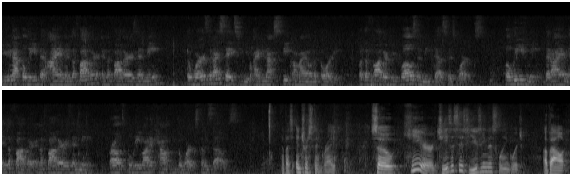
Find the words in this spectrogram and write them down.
Do you not believe that I am in the Father, and the Father is in me? The words that I say to you, I do not speak on my own authority, but the Father who dwells in me does his works. Believe me that I am in the Father, and the Father is in me, or else believe on account of the works themselves. Now that's interesting, right? So here, Jesus is using this language about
